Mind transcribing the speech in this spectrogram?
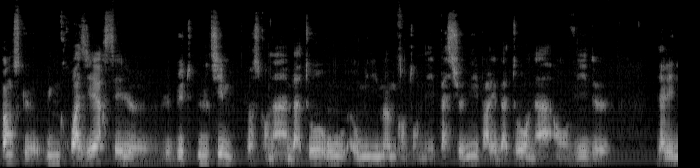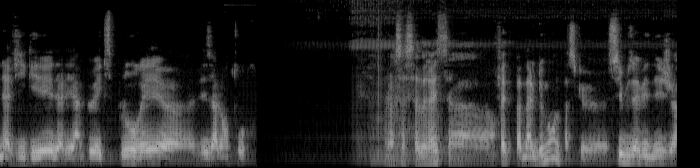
pense qu'une croisière c'est le, but ultime lorsqu'on a un bateau ou au minimum quand on est passionné par les bateaux on a envie de d'aller naviguer, d'aller un peu explorer les alentours. Alors ça s'adresse à en fait pas mal de monde parce que si vous avez déjà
